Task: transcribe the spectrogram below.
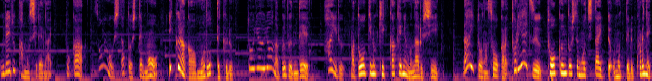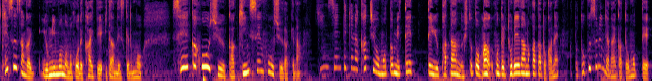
売れるかもしれない。とか損をしたとしてもいくらかは戻ってくるというような部分で入る、まあ、動機のきっかけにもなるしライトな層からとりあえずトークンとして持ちたいって思ってる。これねケンスーさんが読み物の方で書いていたんですけども成果報酬か金銭報酬だっけな。金銭的な価値を求めてっていうパターンの人と、まあ本当にトレーダーの方とかね、得するんじゃないかと思って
